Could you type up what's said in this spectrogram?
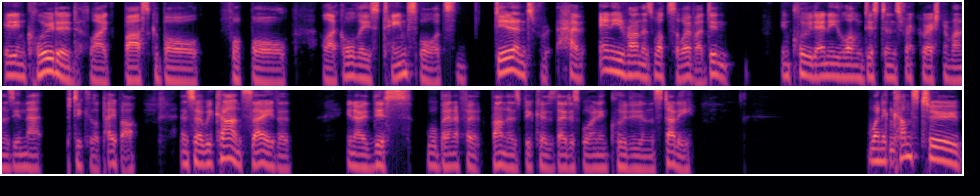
it included like basketball, football, like all these team sports didn't have any runners whatsoever, didn't include any long distance recreational runners in that particular paper. And so we can't say that, you know, this will benefit runners because they just weren't included in the study. When it hmm. comes to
